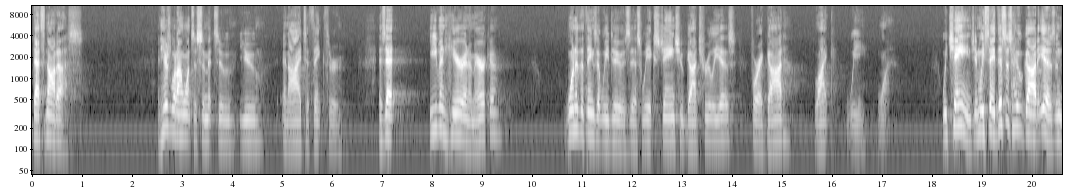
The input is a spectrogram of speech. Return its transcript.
That's not us. And here's what I want to submit to you and I to think through is that even here in America, one of the things that we do is this we exchange who God truly is for a God like we want. We change and we say, This is who God is. And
